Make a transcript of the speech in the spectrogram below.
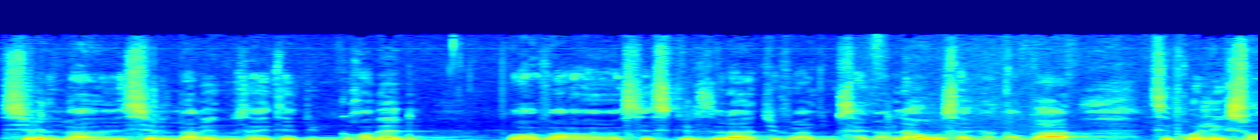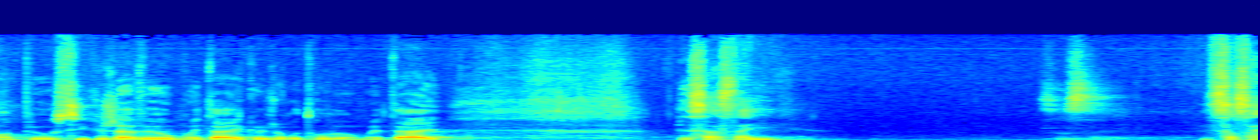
Cyril, Mar- Cyril nous a été d'une grande aide pour avoir euh, ces skills-là. Tu vois, donc ça vient de là-haut, ça vient d'en bas. Ces projections un peu aussi que j'avais au Muay que je retrouvais au Muay. Et ça, ça y est. Ça, ça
